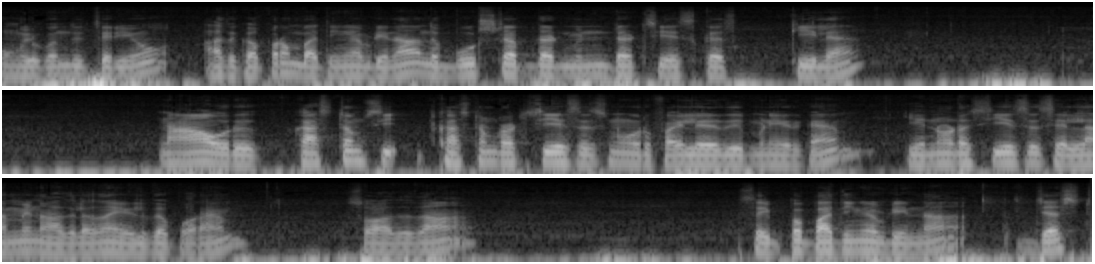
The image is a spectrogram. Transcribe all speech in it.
உங்களுக்கு வந்து தெரியும். அதுக்கப்புறம் பார்த்தீங்க அப்படின்னா அந்த பூட் ஸ்டாப் டாட் மின் டாட் சிஎஸ்கஸ் கீழே நான் ஒரு கஸ்டம் சி கஸ்டம் டாட் சிஎஸ்எஸ்னு ஒரு ஃபைல் இது பண்ணியிருக்கேன். என்னோடய சிஎஸ்எஸ் எல்லாமே நான் அதில் தான் எழுத போகிறேன் ஸோ அதுதான். ஸோ இப்போ பார்த்தீங்க அப்படின்னா ஜஸ்ட்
